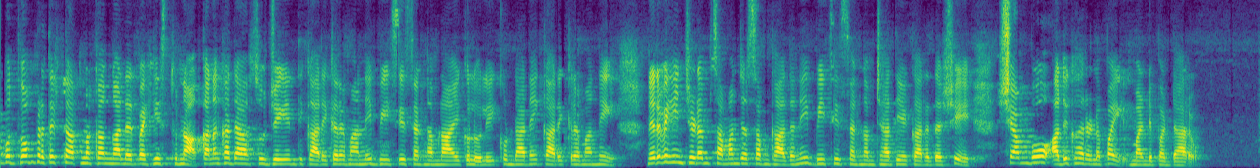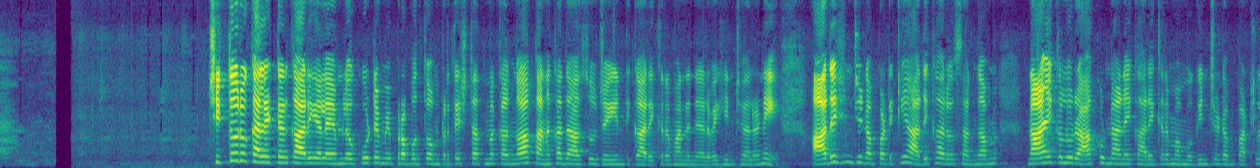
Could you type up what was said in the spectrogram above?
ప్రభుత్వం ప్రతిష్టాత్మకంగా నిర్వహిస్తున్న కనకదాసు జయంతి కార్యక్రమాన్ని బీసీ సంఘం నాయకులు లేకుండానే కార్యక్రమాన్ని నిర్వహించడం సమంజసం కాదని బీసీ సంఘం జాతీయ కార్యదర్శి శంభో అధికారులపై మండిపడ్డారు. చిత్తూరు కలెక్టర్ కార్యాలయంలో కూటమి ప్రభుత్వం ప్రతిష్టాత్మకంగా కనకదాసు జయంతి కార్యక్రమాన్ని నిర్వహించాలని ఆదేశించినప్పటికీ అధికార సంఘం నాయకులు రాకుండానే కార్యక్రమం ముగించడం పట్ల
